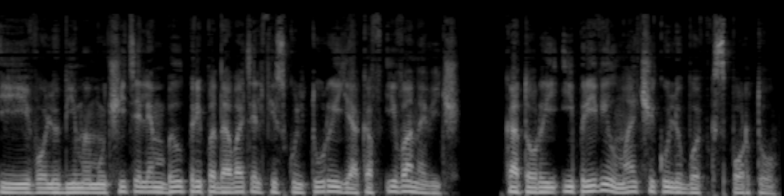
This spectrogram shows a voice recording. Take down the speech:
и его любимым учителем был преподаватель физкультуры Яков Иванович, который и привил мальчику любовь к спорту.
